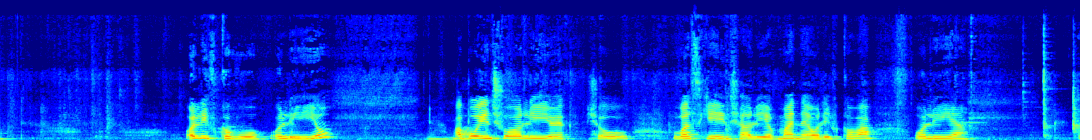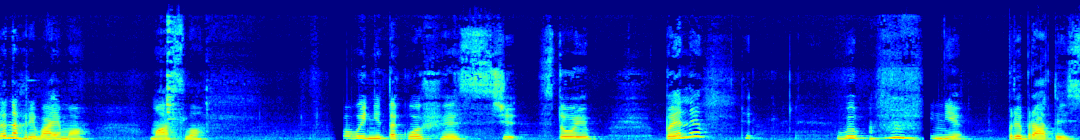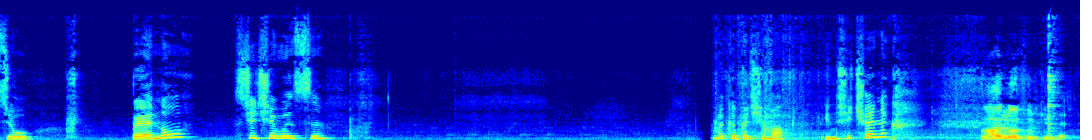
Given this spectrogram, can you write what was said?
олівкову олію або іншу олію, якщо у вас є інша олія. В мене олівкова олія. Та нагріваємо масло. Повинні також е, з, з пени ви прибрати цю пену з чечевиці. Ми кипячимо інший чайник.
